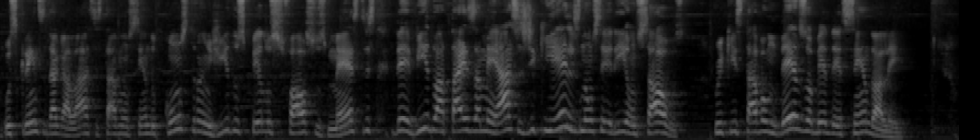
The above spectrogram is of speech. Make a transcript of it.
Os crentes da Galácia estavam sendo constrangidos pelos falsos mestres devido a tais ameaças de que eles não seriam salvos, porque estavam desobedecendo à lei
